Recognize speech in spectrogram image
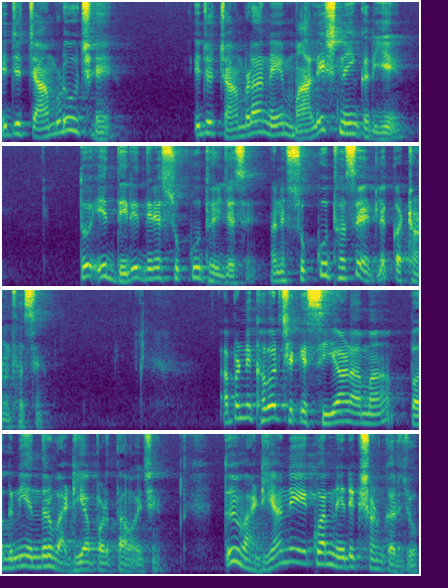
એ જે ચામડું છે, એ જો ચામડાને માલિશ નહીં કરીએ તો એ ધીરે ધીરે સૂકું થઈ જશે અને સૂકું થશે એટલે કઠણ થશે. આપણને ખબર છે કે શિયાળામાં પગની અંદર વાઢિયા પડતા હોય છે. તો એ વાઢિયાને એકવાર નિરીક્ષણ કરજો.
